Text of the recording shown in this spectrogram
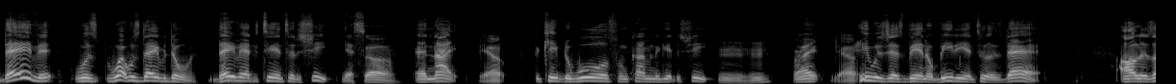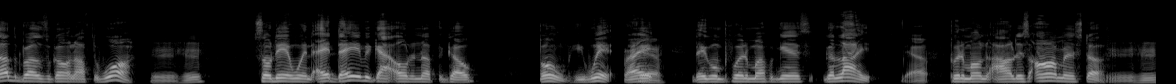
David was what was David doing? David had to tend to the sheep Yes, sir. at night Yep. to keep the wolves from coming to get the sheep. Mm-hmm. Right? Yep. He was just being obedient to his dad. All his other brothers were going off to war. Mm-hmm. So then when David got old enough to go, boom, he went, right? Yeah. They gonna put him up against Goliath, Yep. put him on all this armor and stuff. Mm-hmm.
